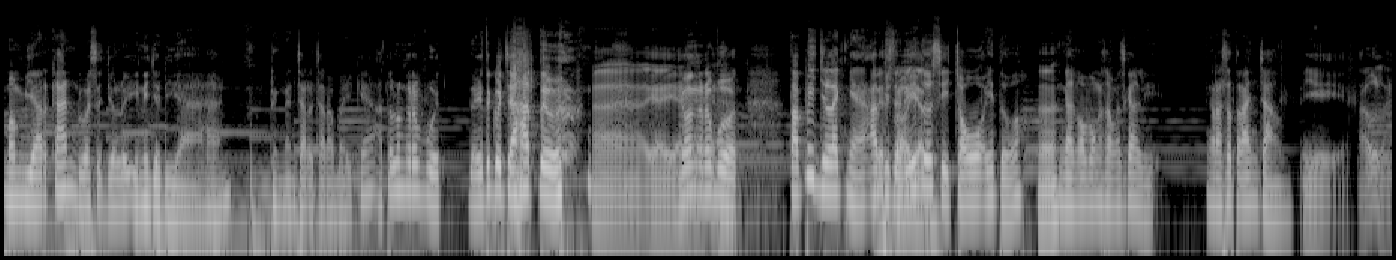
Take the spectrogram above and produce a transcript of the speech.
Membiarkan dua sejoli ini jadian dengan cara-cara baiknya atau lu ngerebut. Nah itu gue jahat tuh. Ah, ya ya. gue ya, ngerebut. Tapi jeleknya abis dari itu si cowok itu nggak ngomong sama sekali. Ngerasa terancam. ya. Iya, iya, tahu lah.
